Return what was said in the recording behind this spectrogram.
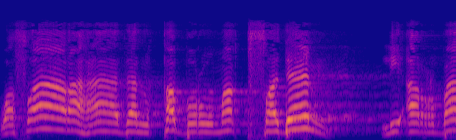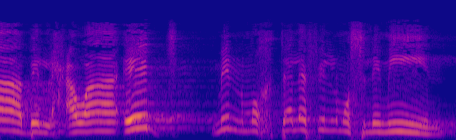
وصار هذا القبر مقصدا لأرباب الحوائج من مختلف المسلمين.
